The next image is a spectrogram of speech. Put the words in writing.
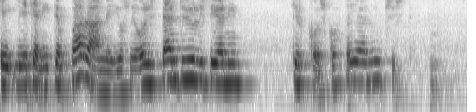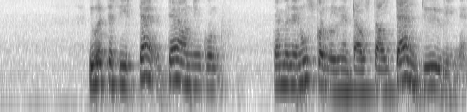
Ei- Eikä niiden paranne, jos ne olisi tämän tyylisiä, niin kirkko olisi kohta jäänyt yksistä. Joo, että siis tämä on niin kuin, tämmöinen uskonnollinen tausta on tämän tyylinen.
